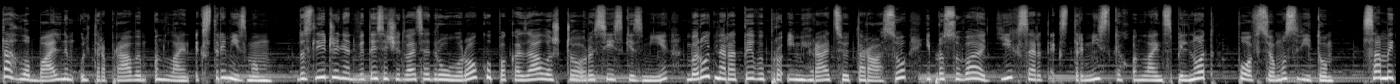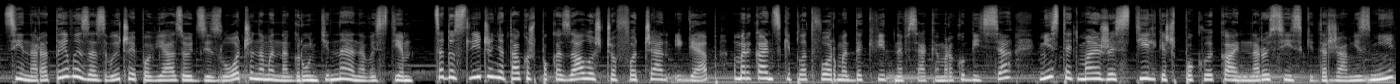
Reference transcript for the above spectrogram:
та глобальним ультраправим онлайн-екстремізмом. Дослідження 2022 року показало, що російські змі беруть наративи про імміграцію та расу і просувають їх серед екстремістських онлайн-спільнот по всьому світу. Саме ці наративи зазвичай пов'язують зі злочинами на ґрунті ненависті. Це дослідження також показало, що Фочен і Геп, американські платформи, де квітне всяке мракобісся, містять майже стільки ж покликань на російські державні змі,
